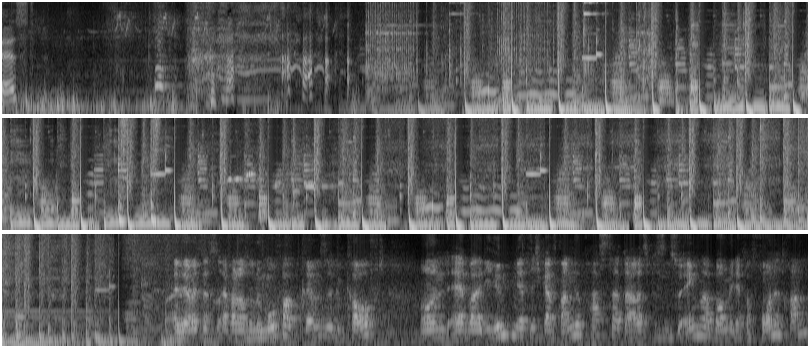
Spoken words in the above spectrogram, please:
Sitztest. Also wir haben jetzt einfach noch so eine Mofa-Bremse gekauft und äh, weil die hinten jetzt nicht ganz rangepasst hat, da das ein bisschen zu eng war, bauen wir die einfach vorne dran.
